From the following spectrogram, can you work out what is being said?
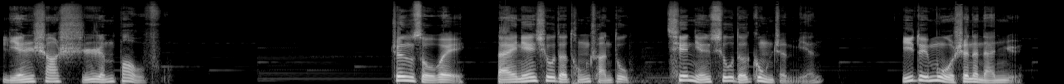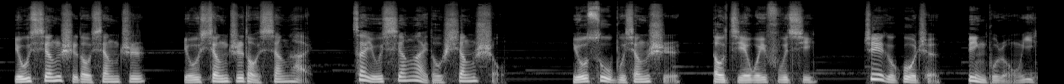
连杀十人报复。正所谓百年修得同船渡，千年修得共枕眠。一对陌生的男女，由相识到相知，由相知到相爱，再由相爱到相守，由素不相识到结为夫妻，这个过程并不容易。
